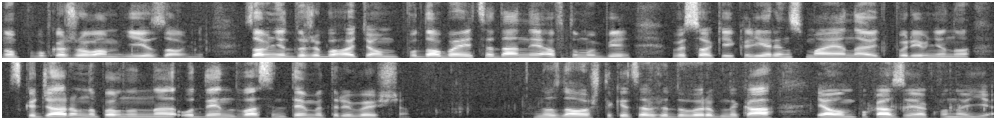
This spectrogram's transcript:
Ну, покажу вам її зовні. Зовні дуже багатьом подобається даний автомобіль. Високий кліренс має, навіть порівняно з каджаром, напевно, на 1-2 см вище. Ну, знову ж таки, це вже до виробника. Я вам показую, як воно є.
